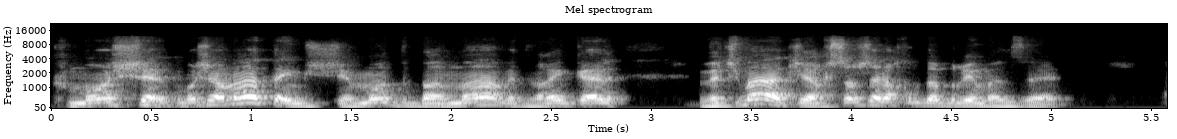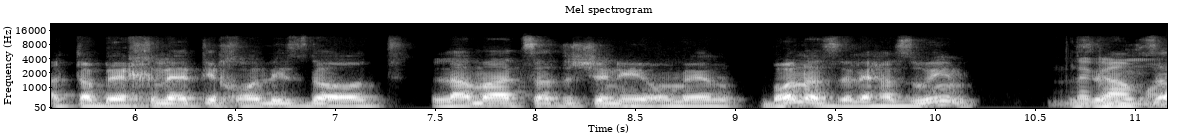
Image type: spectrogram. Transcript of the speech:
כמו, ש... כמו שאמרת, עם שמות במה ודברים כאלה. ותשמע, כשעכשיו שאנחנו מדברים על זה, אתה בהחלט יכול להזדהות למה הצד השני אומר, בואנה, זה להזויים. לגמרי.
